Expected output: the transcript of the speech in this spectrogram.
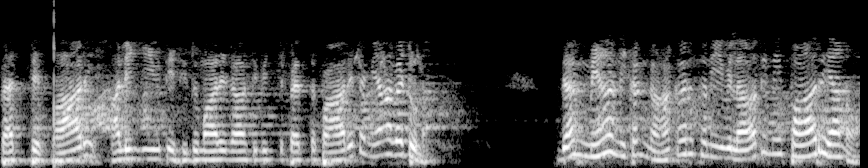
පැත්තේ පාරේ කලින් ජීවිතේ සිටු මාලිගාව තිබිච්ච පැත්ත පාරේට මෙයා වැටුණා. දැන් මෙයා නිකන් ආකර්ෂණීය වෙලා වගේ මේ පාරේ යනවා.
